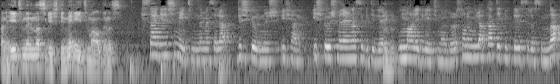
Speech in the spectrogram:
hani eğitimlerin nasıl geçtiği, ne eğitimi aldınız? Kişisel gelişim eğitiminde mesela dış görünüş, iş yani iş görüşmeleri nasıl gidilir, hı hı. bunlarla ilgili eğitimler alıyoruz. Sonra mülakat teknikleri sırasında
